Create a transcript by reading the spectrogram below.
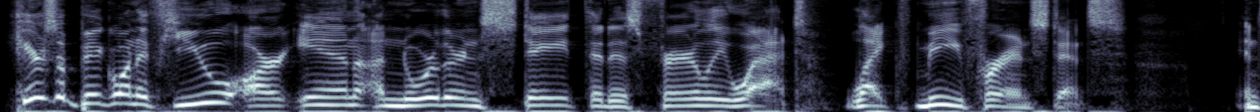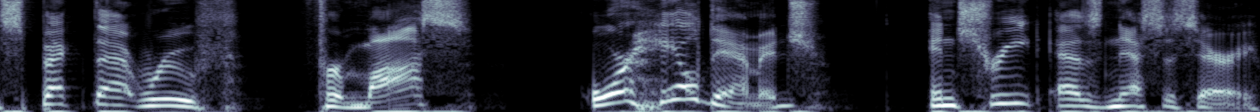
Here's a big one if you are in a northern state that is fairly wet, like me, for instance. Inspect that roof for moss or hail damage and treat as necessary.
